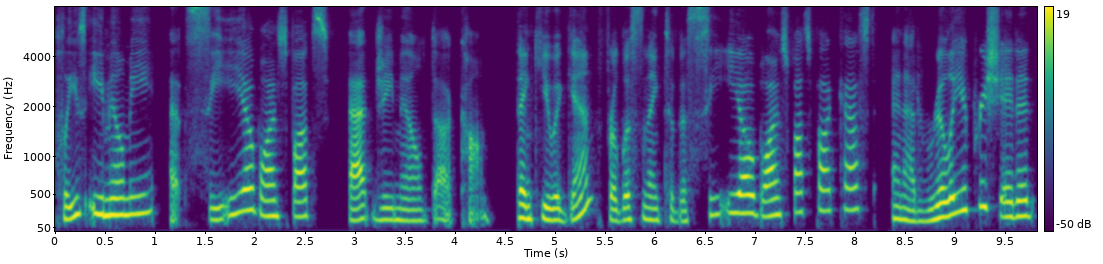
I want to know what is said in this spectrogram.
please email me at ceoblindspots at gmail.com. Thank you again for listening to the CEO Blind Spots podcast, and I'd really appreciate it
